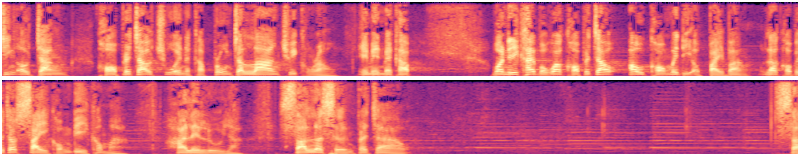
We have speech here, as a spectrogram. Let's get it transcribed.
จริงเอาจัง ขอพระเจ้าช่วยนะครับ พระองค์จะล้างชีวิตของเราเอเมนไหมครับ วันนี้ใครบอกว่าขอพระเจ้าเอาของไม่ดีออกไปบ้าง แล้วขอพระเจ้าใส่ของดีเข้ามาฮาเลลูยาสรรเสริญพระเจ้าสร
